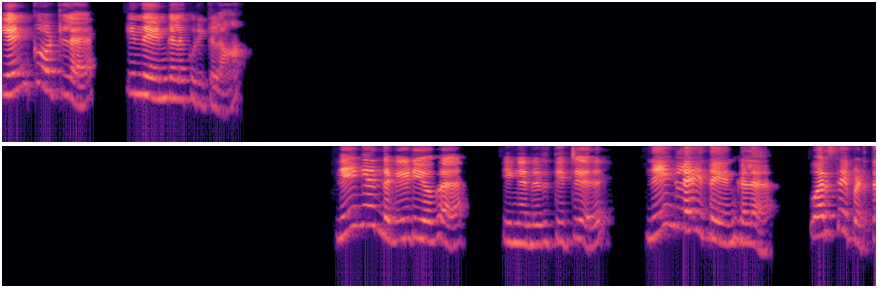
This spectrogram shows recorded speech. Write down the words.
எண்கோட்டுல இந்த எண்களை குறிக்கலாம். நீங்க இந்த வீடியோவ இங்க நிறுத்திட்டு, நீங்களே இந்த எண்களை வரிசைப்படுத்த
